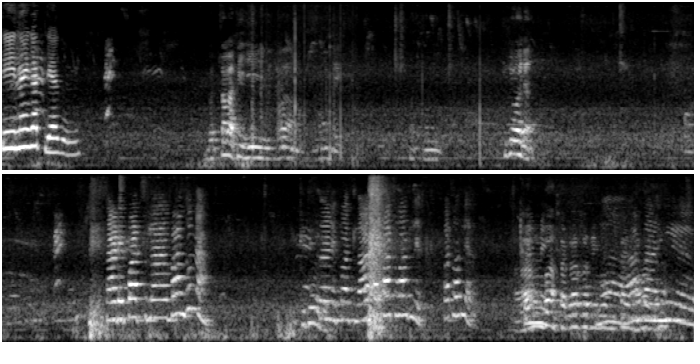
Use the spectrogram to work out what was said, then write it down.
ती नाही घातली अजून मी. बरं, चला ती जी हा, मग ते. किती साडेपाच ला बांधू ना. किती साडेपाच ला. आता पाच वाजले पाच वाजले अजून बांधता करता ते मग काय आता म्हणायचं? ही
